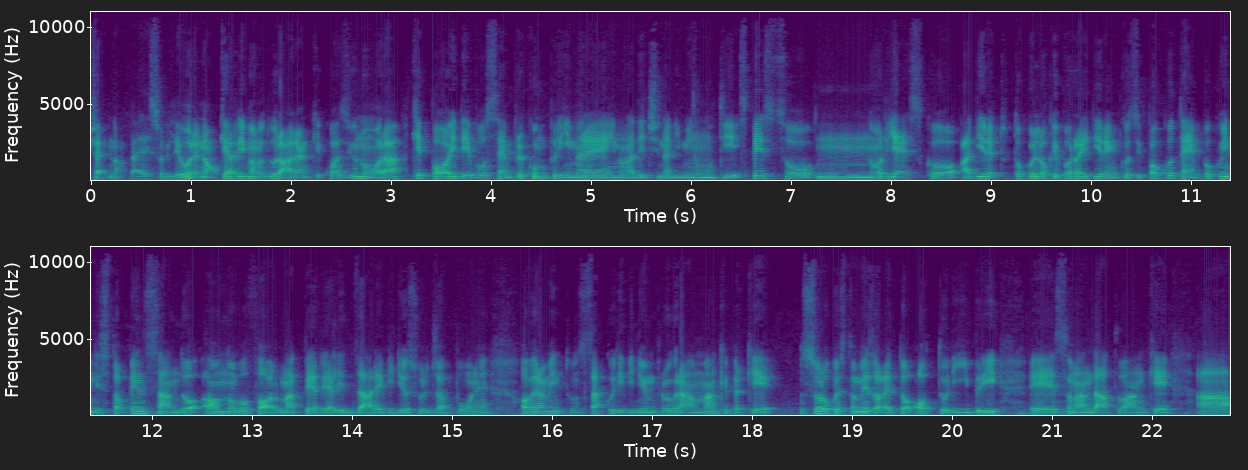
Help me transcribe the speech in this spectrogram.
cioè no, beh adesso le ore no, che arrivano a durare anche quasi un'ora, che poi devo sempre comprimere in una decina di minuti. Spesso mh, mm, non riesco a dire tutto quello che vorrei dire in così poco tempo, quindi sto pensando a un nuovo format per realizzare video sul Giappone. Ho veramente un sacco di video in programma, anche perché solo questo mese ho letto 8 libri e sono andato anche a,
